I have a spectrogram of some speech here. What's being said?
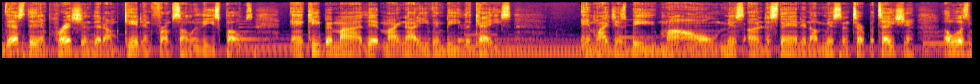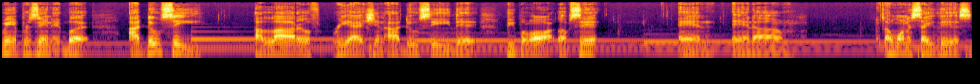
that's the impression that I'm getting from some of these posts. And keep in mind that might not even be the case. It might just be my own misunderstanding or misinterpretation of what's being presented. But I do see a lot of reaction. I do see that people are upset, and and um, I want to say this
